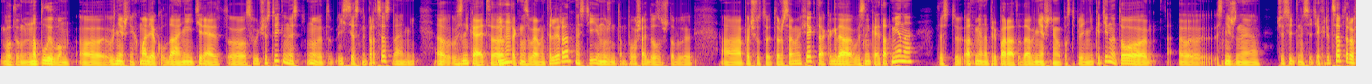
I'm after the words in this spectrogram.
вот наплывом внешних молекул, да, они теряют свою чувствительность, ну, это естественный процесс, да, они, возникает mm-hmm. так называемая толерантность, и нужно там повышать дозу, чтобы почувствовать тот же самый эффект, эффекта, а когда возникает отмена, то есть отмена препарата, да, внешнего поступления никотина, то э, сниженная чувствительность этих рецепторов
